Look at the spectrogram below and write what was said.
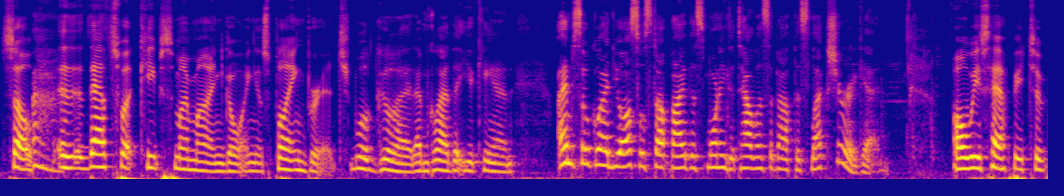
So uh, that's what keeps my mind going is playing bridge. Well, good. I'm glad that you can. I'm so glad you also stopped by this morning to tell us about this lecture again. Always happy to,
